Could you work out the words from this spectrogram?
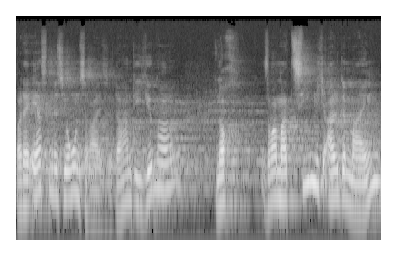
Bei der ersten Missionsreise, da haben die Jünger noch, sagen wir mal, ziemlich allgemein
